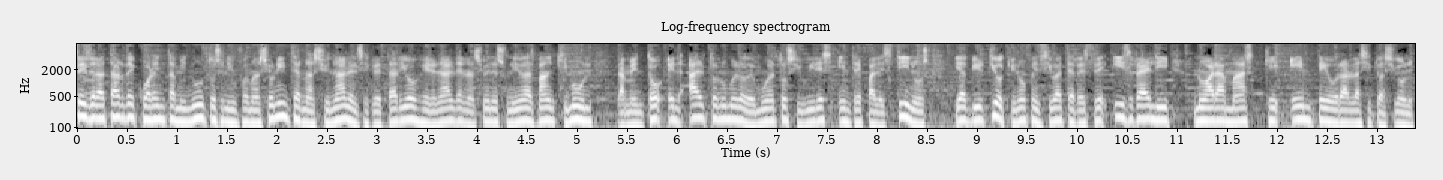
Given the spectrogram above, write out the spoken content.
6 de la tarde, 40 minutos. En información internacional, el secretario general de Naciones Unidas, Ban Ki-moon, lamentó el alto número de muertos civiles entre palestinos y advirtió que una ofensiva terrestre israelí no hará más que empeorar la situación.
